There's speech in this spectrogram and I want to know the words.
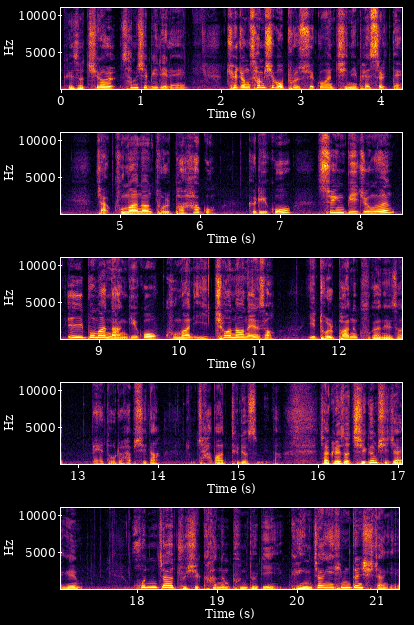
그래서 7월 31일에 최종 35% 수익 구간 진입했을 때, 자 9만 원 돌파하고 그리고 수익 비중은 일부만 남기고 9만 2천 원에서 이 돌파하는 구간에서 매도를 합시다. 좀 잡아드렸습니다. 자 그래서 지금 시장은 혼자 주식하는 분들이 굉장히 힘든 시장이에요.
